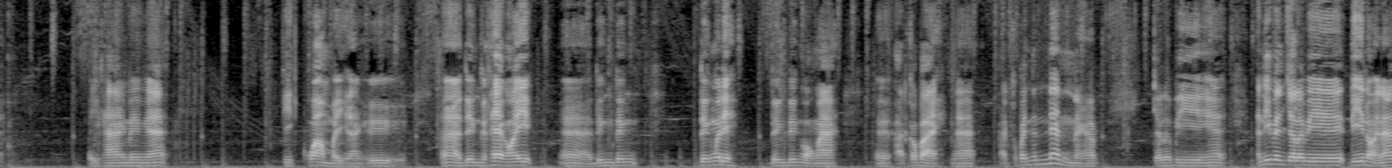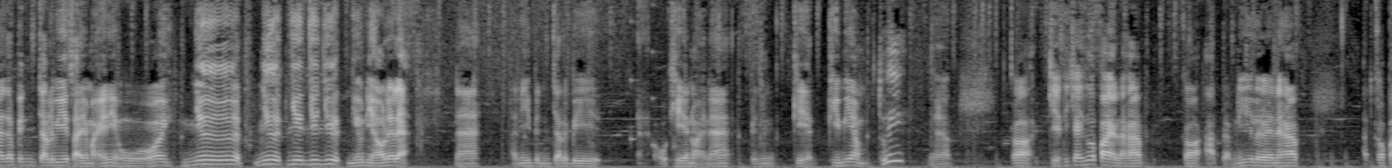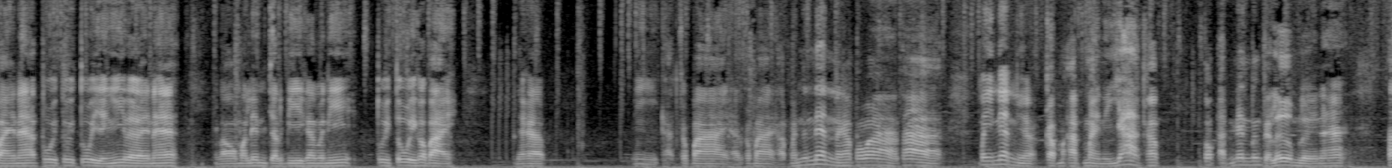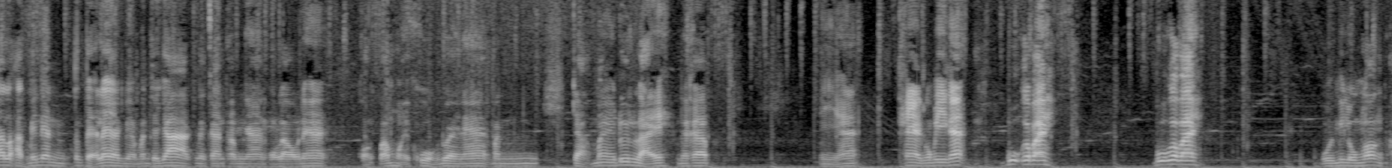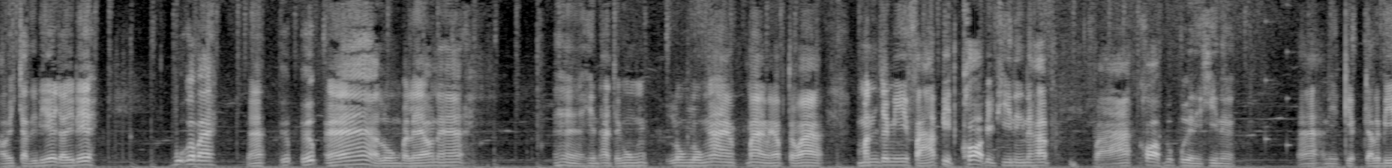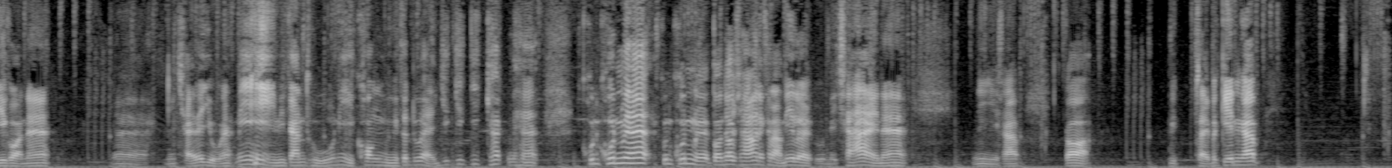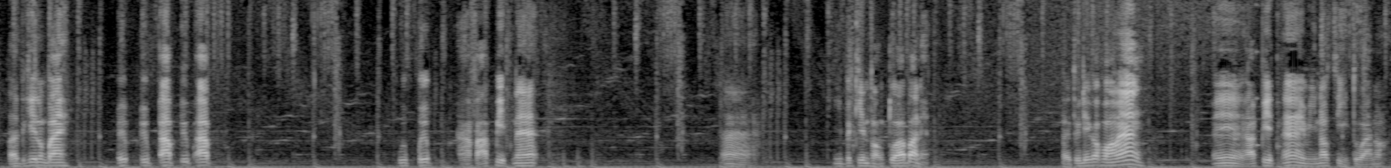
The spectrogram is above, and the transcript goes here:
อีกทางหนึ่งฮะพลิกคว่ำไปอีกทางเออเออดึงกระแทกออกมาอีกเออดึงดึงดึงมาดิดึงดึงออกมาเอออัดเข้าไปนะฮะอัดเข้าไปแน่นๆนะครับจระบีเงี้ยอันนี้เป็นจระบีดีหน่อยนะจะเป็นจระบีสายไหมเนี่ยโอ้โหยืดยืดยืดยืดยืดเหนียวเหนียวเลยแหละนะอันนี้เป็นจระบีโอเคหน่อยนะ เป็นเกรดพรีเมียมทุยนะครับก็เกรดที่ใช้ทั่วไปแหละครับ ก็อัดแบบนี้เลยนะครับ อัดเข้าไปนะตุ้ยตุ้ยตุ้ยอย่างนี้เลยนะฮะ เรามาเล่นจารบีกันวันนี้ ตุ้ยตุ้ยเข้าไปนะครับนี่อัดเข้าไปอัดเข้าไปอัดมันแน่นๆนะครับ เพราะว่าถ้าไม่แน่นเนี่ยกลับมาอัดใหม่เนี่ยยากครับ ต้องอัดแน่นตั้งแต่เริ่มเลยนะฮะถ้าเราอัดไม่แน่นตั้งแต่แรกเนี่ยมันจะยากในการทำงานของเรานะฮะของปั๊มหอยโข่งด้วยนะฮะมันจะไม่รื่นไหลนะครับนี่ฮะแทกลงไปอีกฮะบุเข้าไป บุเข้าไปโอ้ยไม่ลงร่องเอาจัดดีๆจัดดีๆบุเข้าไป นะอึบอึบอ่าลงไปแล้วนะฮะเห็นอาจจะงงลงลงง่ายมากนะครับ แต่ว่ามันจะมีฝาปิดครอบอีกทีหนึ่งนะครับ ฝาครอบลูกปืนอีกทีหนึ่งนะอันนี้เก็บจารบีก่อนนะฮะอ่ายังใช้ได้อยู่นะนี่มีการถูนี่คล้องมือซะด้วยยิกยิกยิกยักนะฮะคุ้นคุ้นๆไหมฮะคุ้นคุ้นๆเนี่ยตอนเช้าเช้าๆในขนาดนี้เลยไม่ใช่นะฮะนี่ครับ ก็ใส่ปะเกนครับใส่ปะเกนลงไปอึบอึบอัพอึบอัพ ปึ๊บปึ๊บอ่าฝาปิดนะฮะอ่า มีปะกันสองตัวป่ะเนี่ยใส่ตัวเดียวก็พอมั้งเอ้ฝาปิดเอ้ยมีน็อตสี่ตัวเนาะ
